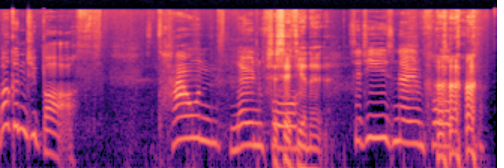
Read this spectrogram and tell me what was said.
Welcome to Bath, town known for It's a city, in it? cities known for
